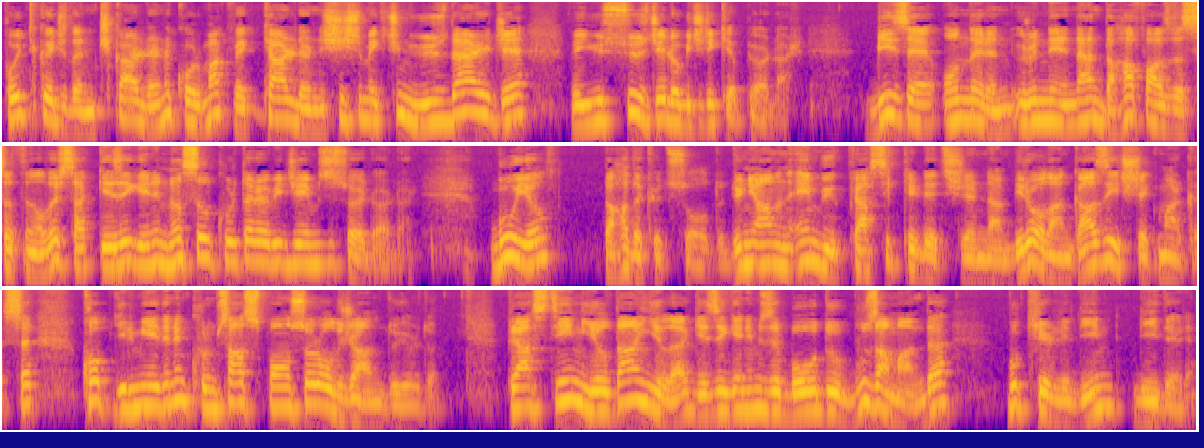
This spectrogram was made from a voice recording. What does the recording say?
politikacıların çıkarlarını korumak ve karlarını şişirmek için yüzlerce ve yüzsüzce lobicilik yapıyorlar. Bize onların ürünlerinden daha fazla satın alırsak gezegeni nasıl kurtarabileceğimizi söylüyorlar. Bu yıl daha da kötüsü oldu. Dünyanın en büyük plastik kirleticilerinden biri olan gazlı içecek markası COP27'nin kurumsal sponsor olacağını duyurdu. Plastiğin yıldan yıla gezegenimizi boğduğu bu zamanda bu kirliliğin lideri.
